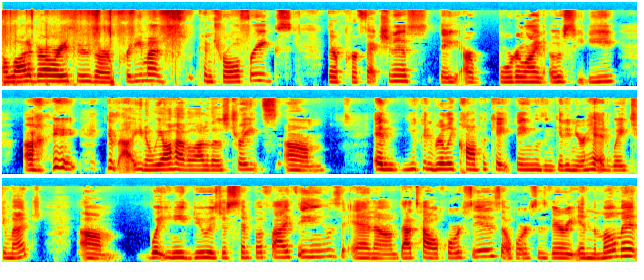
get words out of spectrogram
A lot of barrel racers are pretty much control freaks. They're perfectionists. They are borderline OCD. Because uh, you know we all have a lot of those traits. Um, and you can really complicate things and get in your head way too much. Um, what you need to do is just simplify things, and um, that's how a horse is. A horse is very in the moment.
